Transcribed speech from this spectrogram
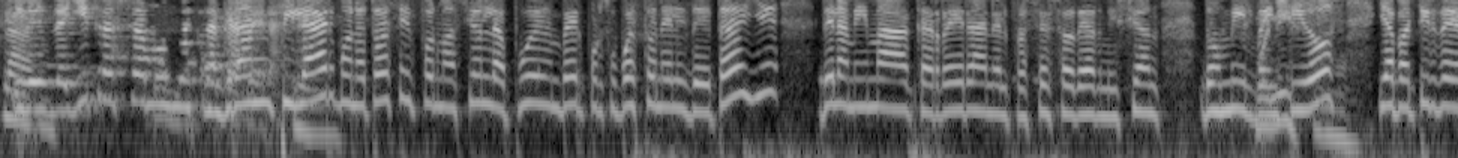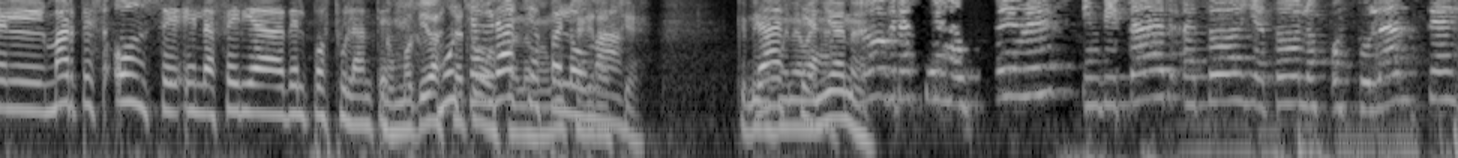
y desde allí trazamos nuestra Un gran pilar, bueno, toda esa información la pueden ver, por supuesto, en el detalle de la misma carrera en el proceso de admisión 2022 y a partir del martes 11 en la Feria del Postulante. Muchas gracias, Paloma. Que gracias. buena mañana. No, gracias a ustedes. Invitar a todas y a todos los postulantes,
